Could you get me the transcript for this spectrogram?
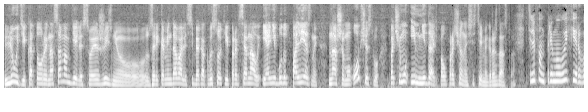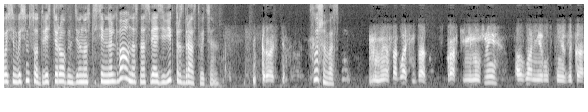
люди, которые на самом деле своей жизнью зарекомендовали себя как высокие профессионалы, и они будут полезны нашему обществу, почему им не дать по упрощенной системе гражданства? Телефон прямого эфира 8 800 200 ровно 9702. У нас на связи Виктор. Здравствуйте. Здрасте. Слушаем вас. Ну, я согласен, да, справки не нужны о знании русского языка.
